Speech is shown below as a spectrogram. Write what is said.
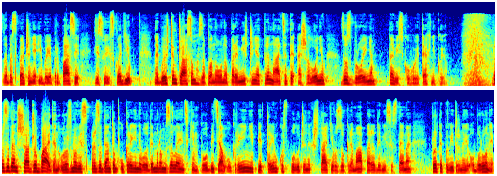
забезпечення і боєприпаси зі своїх складів. Найближчим часом заплановано переміщення 13 ешелонів з озброєнням та військовою технікою. Президент США Джо Байден у розмові з президентом України Володимиром Зеленським пообіцяв Україні підтримку Сполучених Штатів, зокрема передові системи протиповітряної оборони.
